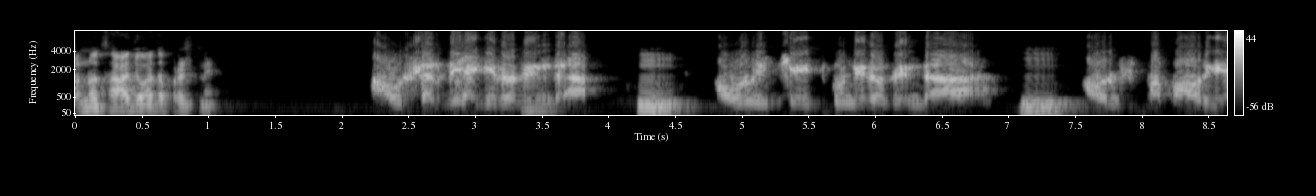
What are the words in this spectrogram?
ಅನ್ನೋದು ಸಹಜವಾದ ಪ್ರಶ್ನೆ. ಅವ್ರು ಸರ್ದಿ ಆಗಿರೋದ್ರಿಂದ ಹ್ಮ್. ಅವರು ಇಚ್ಛೆ ಇಟ್ಕೊಂಡಿರೋದ್ರಿಂದ ಅವ್ರು ಪಾಪ ಅವ್ರಿಗೆ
